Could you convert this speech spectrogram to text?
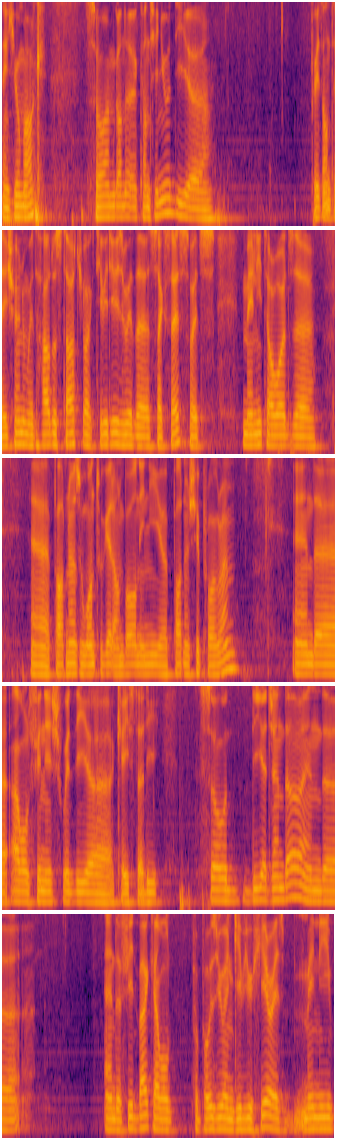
Thank you, Mark. So I'm going to continue the uh, presentation with how to start your activities with uh, success. So it's mainly towards uh, uh partners who want to get on board in the uh, partnership program. And uh, I will finish with the case study. So the agenda and and the feedback I will propose you and give you here is mainly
